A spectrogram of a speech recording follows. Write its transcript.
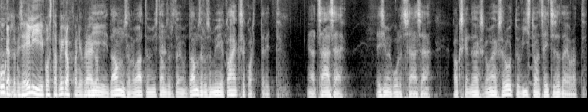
guugeldamise heli kostab mikrofoni praegu. nii, Tammsalu, vaatame, mis Tammsalus toimub. Tammsalus on müüa kaheksa korterit. ja, et Sääse, esimene kuulutus Sääse, kakskümmend üheksa koma üheksa ruutu, viis tuhat seitsesada eurot.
